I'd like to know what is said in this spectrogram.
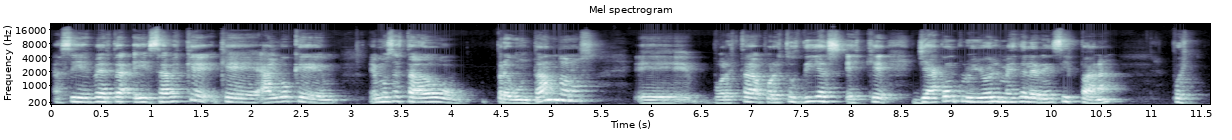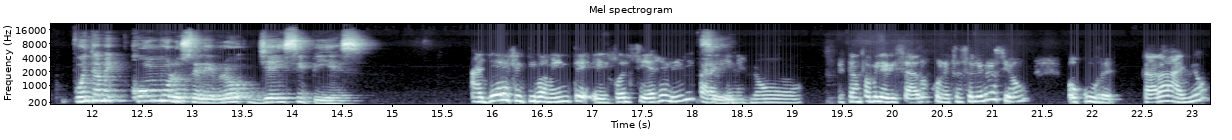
Así es, Berta. Y sabes que, algo que hemos estado preguntándonos eh, por, esta, por estos días es que ya concluyó el mes de la herencia hispana. Pues cuéntame cómo lo celebró JCPS. Ayer efectivamente eh, fue el cierre, Lili, para quienes no están familiarizados con esta celebración. Ocurre cada año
